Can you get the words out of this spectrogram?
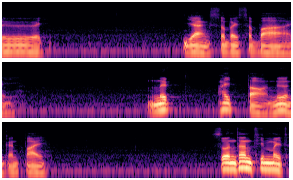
เรื่อยๆ อย่างสบายๆ นึกให้ต่อเนื่องกันไป ส่วนท่านที่ไม่ถ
